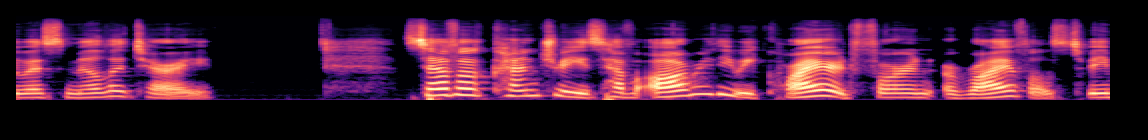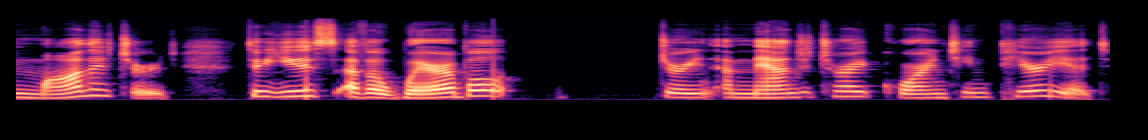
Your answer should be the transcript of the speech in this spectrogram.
U.S. military. Several countries have already required foreign arrivals to be monitored through use of a wearable during a mandatory quarantine period.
